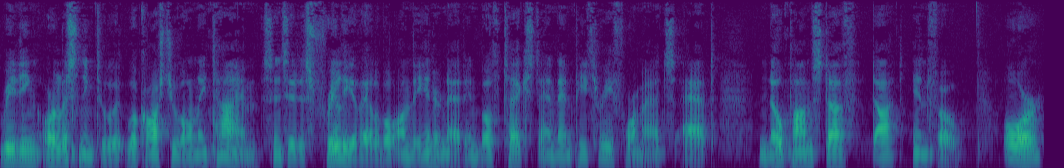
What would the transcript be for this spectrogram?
Reading or listening to it will cost you only time, since it is freely available on the internet in both text and MP3 formats at nopalmstuff.info. Or,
